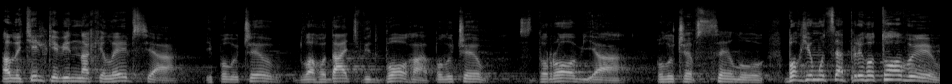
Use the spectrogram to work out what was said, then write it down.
Але тільки він нахилився і получив благодать від Бога, получив здоров'я, получив силу. Бог йому це приготовив,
